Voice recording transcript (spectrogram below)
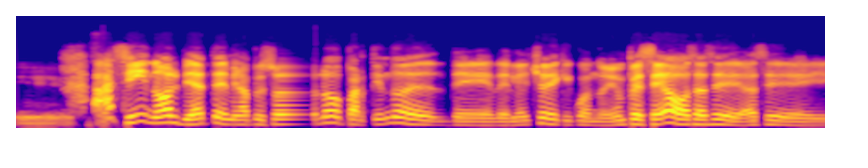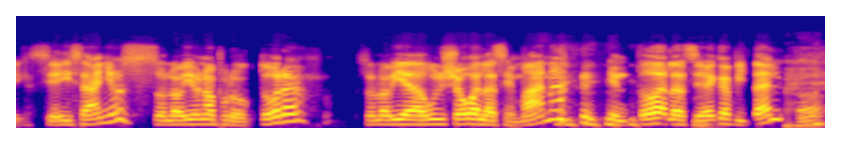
Eh, pues, ah, sí, no, olvídate, mira, pues solo partiendo del hecho de que cuando yo empecé, o sea, hace, hace seis años, solo había una productora, solo había un show a la semana en toda la ciudad capital. Ajá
